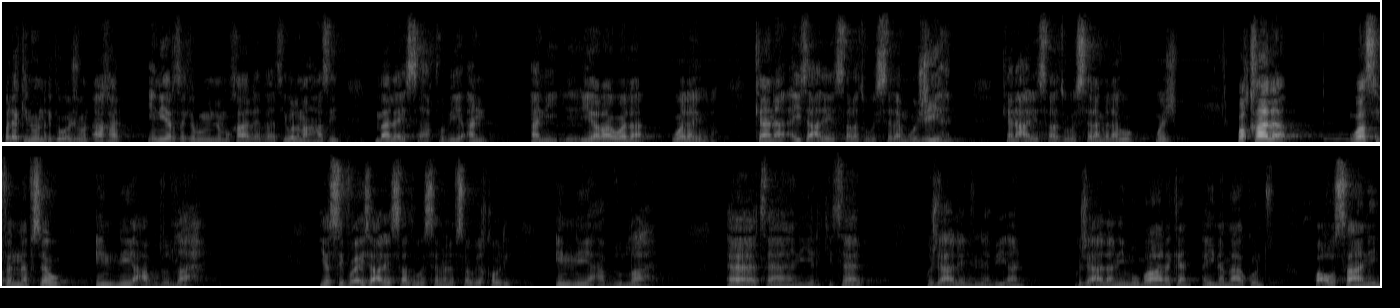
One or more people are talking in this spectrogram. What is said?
ولكن هناك وجه آخر يعني يرتكب من المخالفات والمعاصي ما لا يستحق به أن, أن يرى ولا, ولا يرى. كان عيسى عليه الصلاة والسلام وجيها. كان عليه الصلاة والسلام له وجه. وقال واصفا نفسه إني عبد الله. يصف عيسى عليه الصلاة والسلام نفسه بقوله إني عبد الله. آتاني الكتاب وجعلني نبيا وجعلني مباركا أينما كنت وأوصاني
